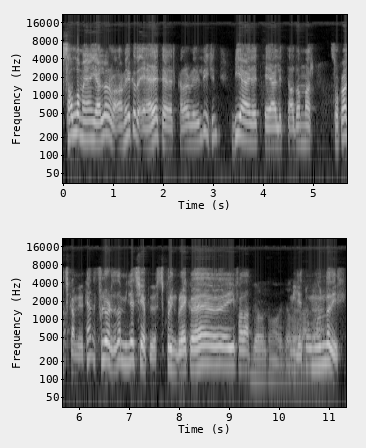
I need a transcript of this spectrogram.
sallamayan yerler var. Amerika'da eyalet eyalet karar verildiği için bir eyalet eyalette adamlar sokağa çıkamıyorken Florida'da millet şey yapıyor. Spring break hey falan. Gördüm o videoları. Milletin umurunda değil.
